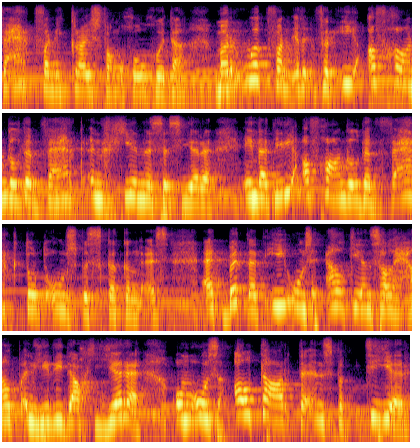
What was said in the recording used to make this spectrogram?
werk van die kruis van Golgotha, maar ook van vir U afgehandelde werk in Genesis, Here, en dat hierdie afgehandelde werk tot ons beskikking is. Ek bid dat U ons elkeen sal help in hierdie dag, Here, om ons altaar te inspekteer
